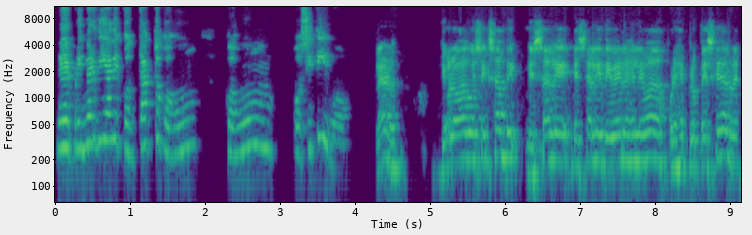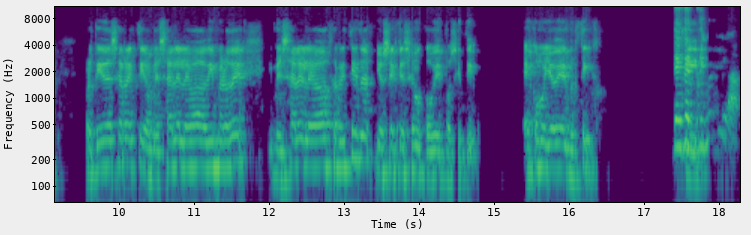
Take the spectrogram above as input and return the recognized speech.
desde el primer día de contacto con un, con un positivo. Claro, yo lo hago ese examen, me sale, me sale niveles elevados, por ejemplo PCR, proteína C reactiva, me sale elevado dímero D y me sale elevado ferritina, yo sé que es un COVID positivo. Es como yo diagnostico. Desde el primer día.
